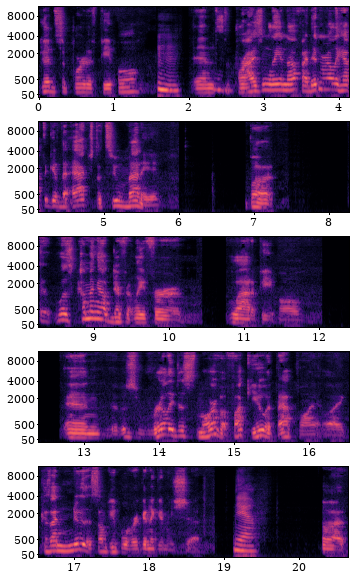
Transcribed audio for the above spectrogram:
good, supportive people. Mm-hmm. And surprisingly enough, I didn't really have to give the axe to too many. But it was coming out differently for a lot of people. And it was really just more of a fuck you at that point. Like, because I knew that some people were going to give me shit. Yeah. But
